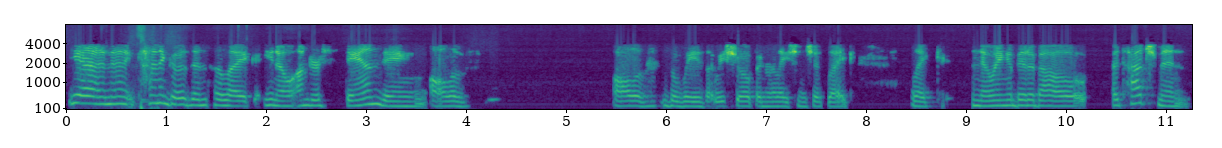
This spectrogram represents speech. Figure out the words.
Yeah, and then it kind of goes into like you know understanding all of all of the ways that we show up in relationships, like like knowing a bit about attachment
